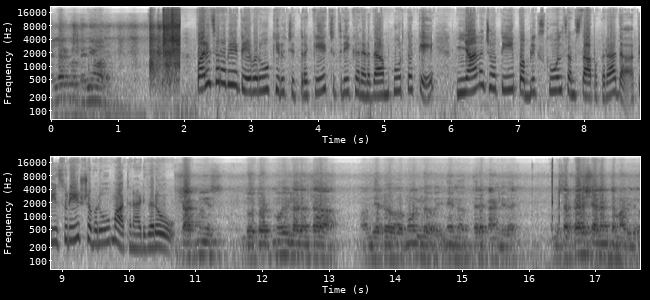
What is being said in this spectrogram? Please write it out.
ಎಲ್ಲರಿಗೂ ಧನ್ಯವಾದ ಪರಿಸರವೇ ದೇವರು ಕಿರುಚಿತ್ರಕ್ಕೆ ಚಿತ್ರೀಕರಣದ ಮುಹೂರ್ತಕ್ಕೆ ಜ್ಞಾನಜ್ಯೋತಿ ಪಬ್ಲಿಕ್ ಸ್ಕೂಲ್ ಸಂಸ್ಥಾಪಕರಾದ ಪಿ ಸುರೇಶ್ ಅವರು ಮಾತನಾಡಿದರು. ಶಾರ್ಟ್ ಮೂವೀಸ್ ದೊ- ದೊಡ್ಡ ಮೂವಿಗಳಾದಂಥ ಒಂದೆರಡು ಮೂವಿಗಳು ಇನ್ನೇನು ತೆರೆ ಕಾಣಲಿದೆ. ಒಂದು ಸರ್ಕಾರಿ ಶಾಲೆ ಅಂತ ಮಾಡಿದ್ರು.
